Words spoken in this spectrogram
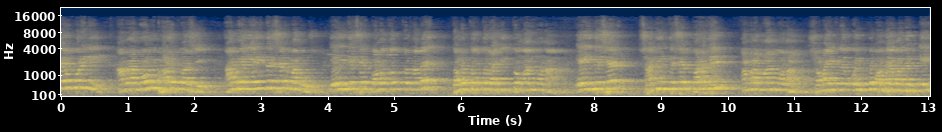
কেউ করিনি আমরা মূল ভারতবাসী আমরা এই দেশের মানুষ এই দেশের গণতন্ত্র নামে গণতন্ত্র রাজত্ব মানব না এই দেশের পরাধীন আমরা মানব না। সবাই মিলে ঐক্যভাবে আমাদের এই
